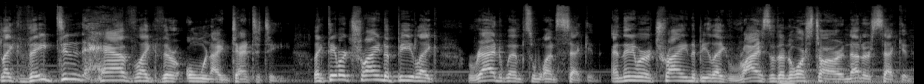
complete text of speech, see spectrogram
Like they didn't have like their own identity. Like they were trying to be like Radwimps one second, and then they were trying to be like Rise of the North Star another second,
